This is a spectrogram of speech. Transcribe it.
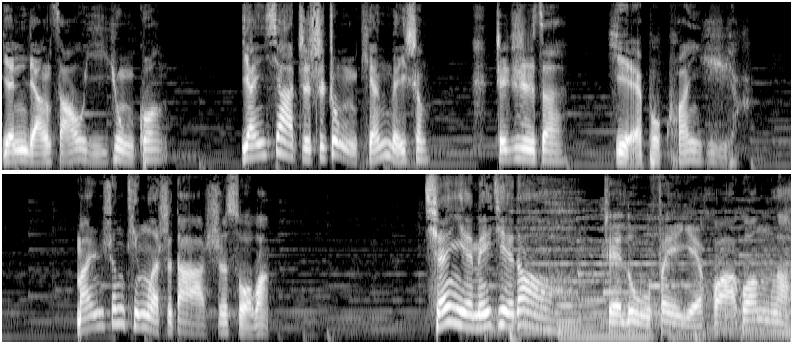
银两早已用光，眼下只是种田为生，这日子也不宽裕呀。”满生听了是大失所望，钱也没借到，这路费也花光了。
